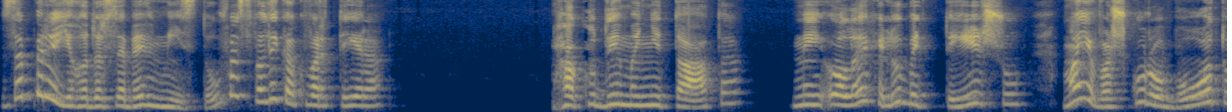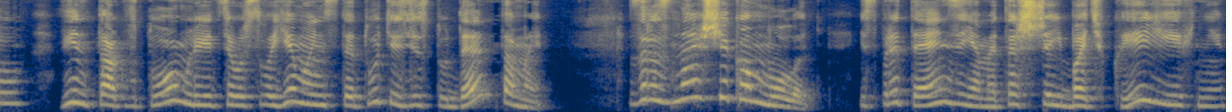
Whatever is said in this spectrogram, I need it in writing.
Забери його до себе в місто, у вас велика квартира. А куди мені тата? Мій Олег любить тишу, має важку роботу, він так втомлюється у своєму інституті зі студентами. Зараз знаєш, яка молодь, із претензіями та ще й батьки їхні.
